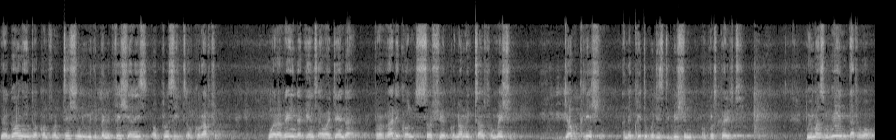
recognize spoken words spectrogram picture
we are going into a confrontation with the beneficiaries of proceeds of corruption who are arraigned against our agenda for a radical socio-economic transformation, job creation, and equitable distribution of prosperity. We must win that war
